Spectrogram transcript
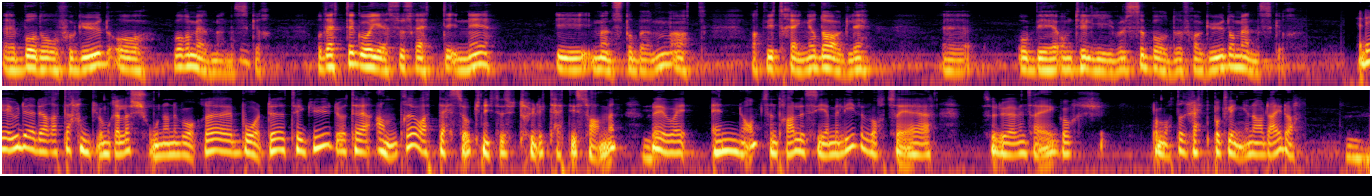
Eh, både overfor Gud og våre medmennesker. Og dette går Jesus rett inn i i mønsterbønnen, at, at vi trenger daglig eh, å be om tilgivelse både fra Gud og mennesker. Det er jo det der at det handler om relasjonene våre både til Gud og til andre, og at disse knyttes utrolig tett i sammen. Det er jo en enormt sentrale side med livet vårt som er, så du Even sier, går på en måte rett på klingen av deg, da. Mm.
